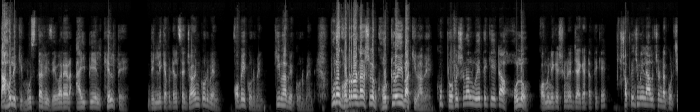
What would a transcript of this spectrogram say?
তাহলে কি মুস্তাফিজ এবারের আইপিএল খেলতে দিল্লি ক্যাপিটালসে জয়েন করবেন? কবে করবেন? কীভাবে করবেন? পুরো ঘটনাটা আসলে ঘটলোই বা কীভাবে? খুব প্রফেশনাল ওয়ে থেকে এটা হলো? কমিউনিকেশনের জায়গাটা থেকে সব কিছু মিলে আলোচনাটা করছি।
